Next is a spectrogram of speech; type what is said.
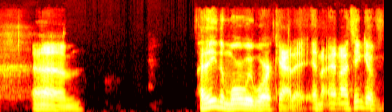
um i think the more we work at it and, and i think of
